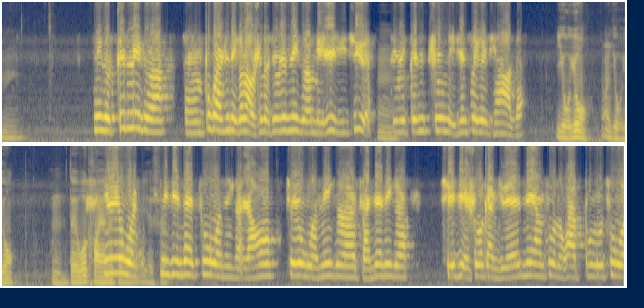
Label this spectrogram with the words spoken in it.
嗯，那个跟那个嗯，不管是哪个老师的，就是那个每日一句，嗯，就是跟是不是每天做一个也挺好的？有用，嗯，有用。嗯，对我考研因为我最近在做那个，然后就是我那个咱的那个。学姐说，感觉那样做的话，不如做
